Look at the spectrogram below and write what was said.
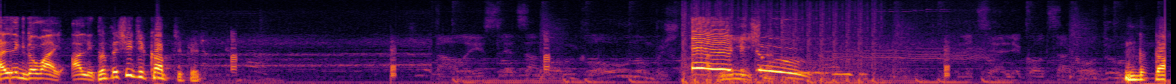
Алик, давай, Алик. Затащите кап теперь. Э, Отлично. Да.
